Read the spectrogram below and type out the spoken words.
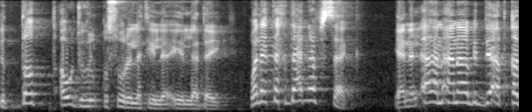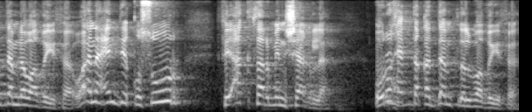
بالضبط أوجه القصور التي لديك ولا تخدع نفسك. يعني الآن أنا بدي أتقدم لوظيفة وأنا عندي قصور في أكثر من شغلة ورحت تقدمت للوظيفة.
